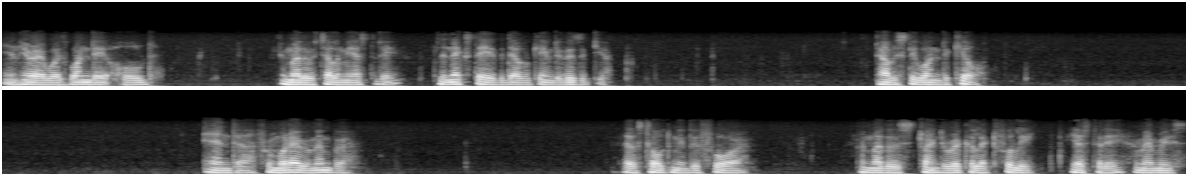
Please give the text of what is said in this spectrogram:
and here I was one day old. My mother was telling me yesterday the next day, the devil came to visit you. Obviously, wanted to kill. And uh, from what I remember, that was told to me before, My mother was trying to recollect fully yesterday her memories.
